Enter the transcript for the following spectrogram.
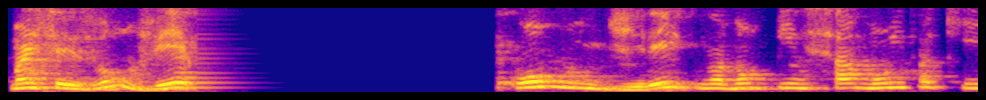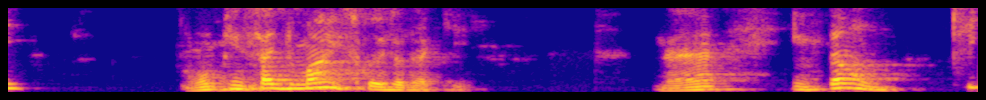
mas vocês vão ver como em direito nós vamos pensar muito aqui. Vamos pensar demais coisa daqui, né? Então, o que,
